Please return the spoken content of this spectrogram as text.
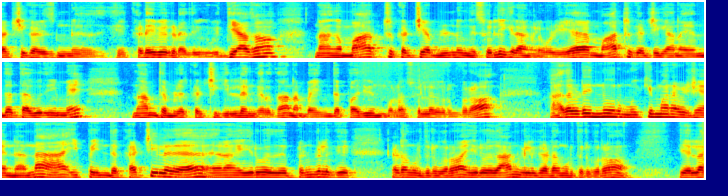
கட்சி கிடைச்சுன்னு கிடையவே கிடையாது. இவங்க வித்தியாசம் நாங்கள் மாற்று கட்சி அப்படின்னு இவங்க சொல்லிக்கிறாங்களே ஒழிய மாற்று கட்சிக்கான எந்த தகுதியுமே நாம் தமிழர் கட்சிக்கு இல்லைங்கிறது தான் நம்ம இந்த பதிவின் மூலம் சொல்ல விரும்புகிறோம் அதை விட இன்னொரு முக்கியமான விஷயம் என்னென்னா இப்போ இந்த கட்சியில் நாங்கள் இருபது பெண்களுக்கு இடம் கொடுத்துருக்குறோம் இருபது ஆண்களுக்கு இடம் கொடுத்துருக்குறோம் எல்லா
